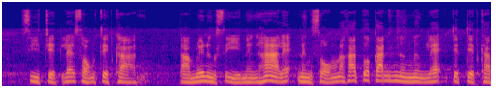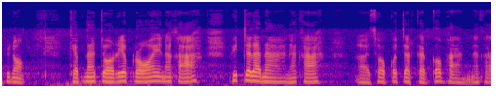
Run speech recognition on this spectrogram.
57 47 และ 27 ค่ะ ตามด้วย 1 4 1 5 และ 1 2 นะคะ ตัวกัน 1 1 และ 77 ค่ะพี่น้องแคปหน้าจอเรียบร้อยนะคะ พิจารณานะคะ อชอบก็จัดขัดก็ผ่านนะคะ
